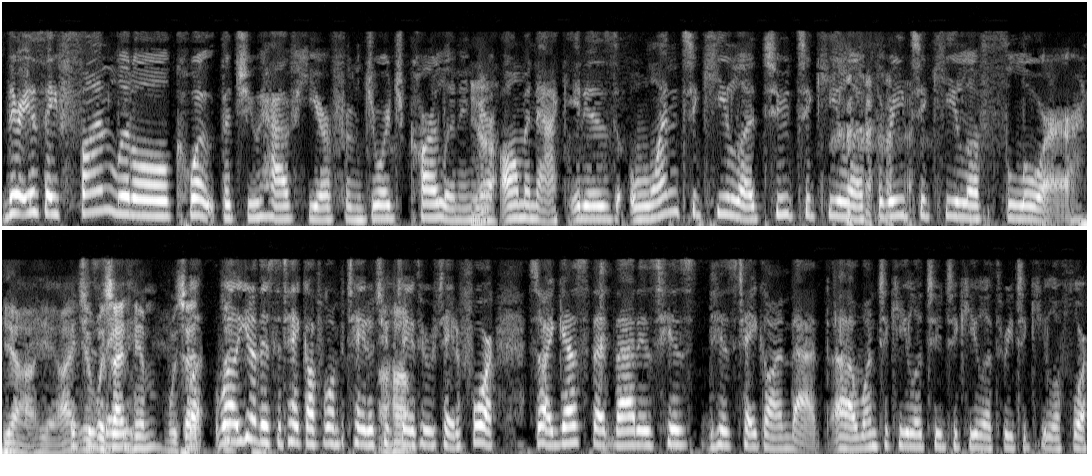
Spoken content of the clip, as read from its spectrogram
there is a fun little quote that you have here from George Carlin in Yeah. your almanac. It is one tequila, two tequila, three tequila floor. Yeah, yeah. I, was that him? Was Well, that? well, you know, there's the take off one potato, 2 Uh-huh. potato, three potato, four. So I guess that that is his his take on that. Uh, one tequila, two tequila, three tequila floor.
